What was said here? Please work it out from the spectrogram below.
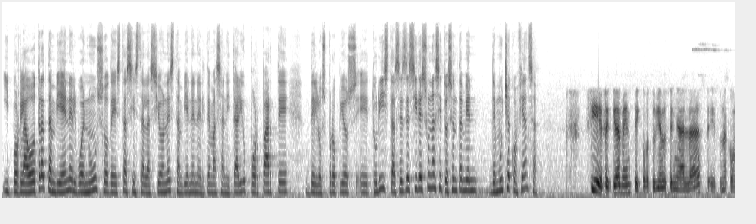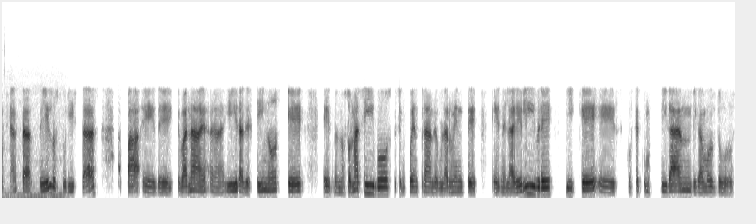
y por la otra también el buen uso de estas instalaciones también en el tema sanitario por parte de los propios eh, turistas. Es decir, es una situación también de mucha confianza. Sí, efectivamente, como tú bien lo señalas, es una confianza de los turistas eh, de que van a, ir a destinos que eh, no son masivos, que se encuentran regularmente en el aire libre y que se cumplirán, digamos, los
